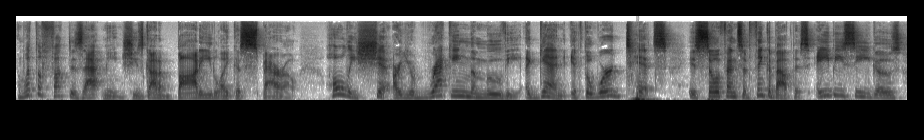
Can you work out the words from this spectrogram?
And what the fuck does that mean? She's got a body like a sparrow. Holy shit, are you wrecking the movie? Again, if the word tits is so offensive, think about this. ABC goes,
